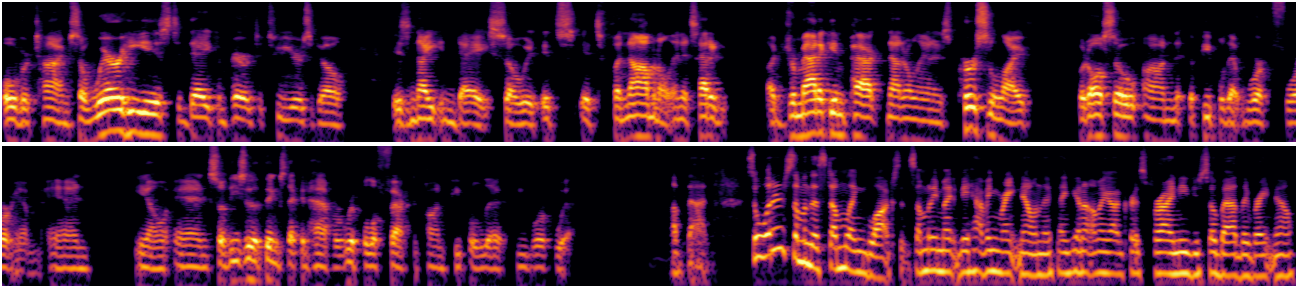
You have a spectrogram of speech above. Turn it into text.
over time. So where he is today compared to two years ago is night and day. So it, it's it's phenomenal, and it's had a a dramatic impact not only on his personal life but also on the people that work for him and you know and so these are the things that can have a ripple effect upon people that you work with. Love that. So what are some of the stumbling blocks that somebody might be having right now and they're thinking oh my god christopher i need you so badly right now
